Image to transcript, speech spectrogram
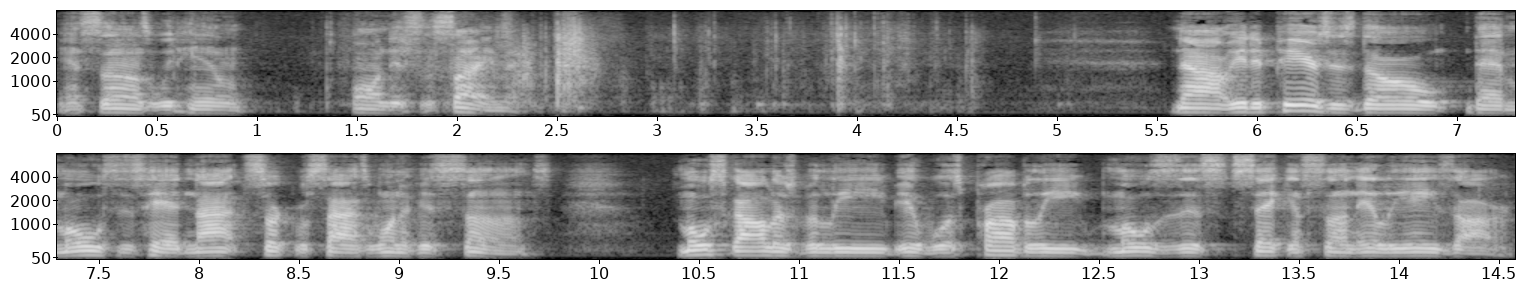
and sons with him on this assignment. Now, it appears as though that Moses had not circumcised one of his sons. Most scholars believe it was probably Moses' second son Eleazar.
